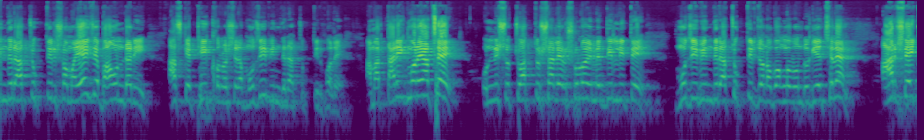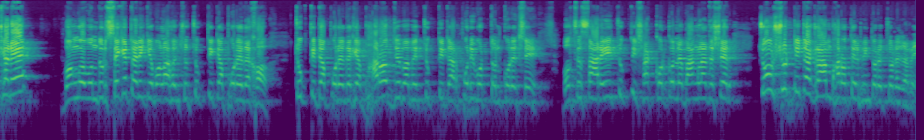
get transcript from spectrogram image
ইন্দিরা চুক্তির সময় এই যে বাউন্ডারি আজকে ঠিক হলো সেটা মুজিব ইন্দিরা চুক্তির ফলে। আমার তারিখ মনে আছে? উনিশশো চুয়াত্তর সালের ষোলোই মে দিল্লিতে মুজিব ইন্দিরা চুক্তির জন্য বঙ্গবন্ধু গিয়েছিলেন। আর সেইখানে বঙ্গবন্ধুর সেক্রেটারিকে বলা হয়েছে, চুক্তিটা পড়ে দেখো। চুক্তিটা পড়ে দেখে ভারত যেভাবে চুক্তিটার পরিবর্তন করেছে, বলছে, স্যার, এই চুক্তি স্বাক্ষর করলে বাংলাদেশের চৌষট্টিটা গ্রাম ভারতের ভিতরে চলে যাবে।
